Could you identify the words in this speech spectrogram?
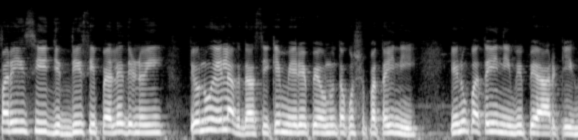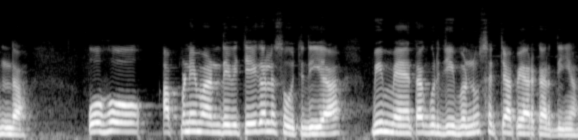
ਪਰੀ ਸੀ, ਜਿੱਦੀ ਸੀ ਪਹਿਲੇ ਦਿਨੋਂ ਹੀ, ਤੇ ਉਹਨੂੰ ਇਹ ਲੱਗਦਾ ਸੀ ਕਿ ਮੇਰੇ ਪਿਓ ਨੂੰ ਤਾਂ ਕੁਝ ਪਤਾ ਹੀ ਨਹੀਂ। ਇਹਨੂੰ ਪਤਾ ਹੀ ਨਹੀਂ ਵੀ ਪਿਆਰ ਕੀ ਹੁੰਦਾ। ਉਹ ਆਪਣੇ ਮਨ ਦੇ ਵਿੱਚ ਇਹ ਗੱਲ ਸੋਚਦੀ ਆ ਵੀ ਮੈਂ ਤਾਂ ਗੁਰਜੀਵਨ ਨੂੰ ਸੱਚਾ ਪਿਆਰ ਕਰਦੀ ਆ।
